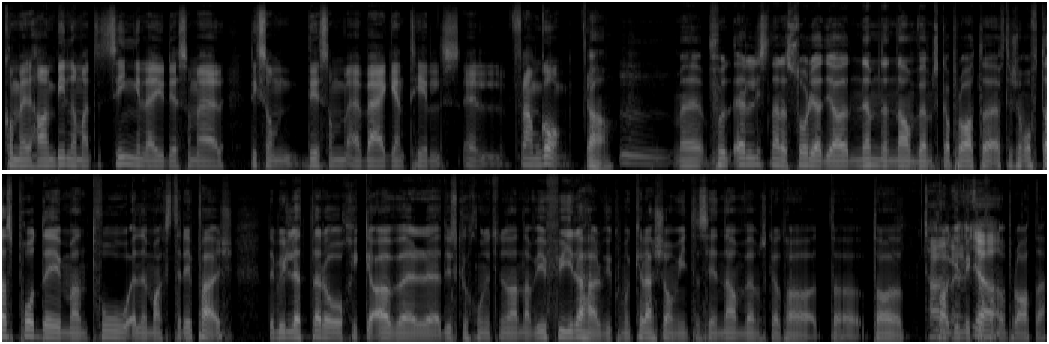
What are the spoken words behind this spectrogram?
kommer ha en bild om att singel är ju det som är liksom det som är vägen till el- framgång. Ja. Mm. Men för er lyssnare, sorry att jag nämner namn vem ska prata, eftersom oftast podd är man två eller max tre pers. Det blir lättare att skicka över eh, diskussioner till någon annan. Vi är fyra här, vi kommer krascha om vi inte säger namn vem ska ta, ta, ta Ta tag i mikrofonen Ja. och prata.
